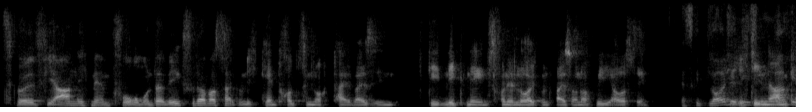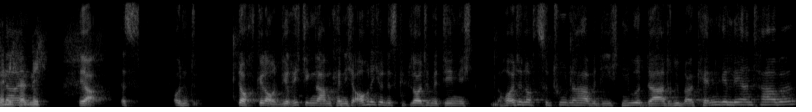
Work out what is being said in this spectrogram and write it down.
zwölf Jahren nicht mehr im Forum unterwegs oder was halt und ich kenne trotzdem noch teilweise die Nicknames von den Leuten und weiß auch noch, wie die aussehen. Es gibt Leute, die richtigen Namen kenne ich halt nicht. Ja, es, und doch, genau, die richtigen Namen kenne ich auch nicht und es gibt Leute, mit denen ich heute noch zu tun habe, die ich nur darüber kennengelernt habe,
